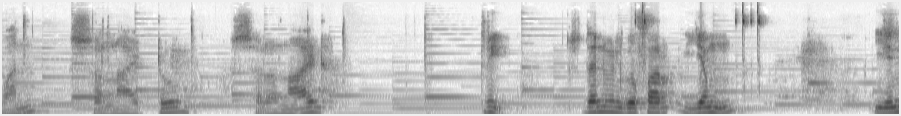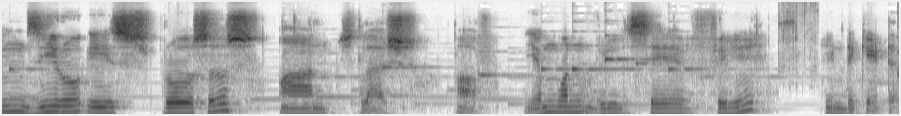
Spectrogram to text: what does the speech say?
1 solenoid 2 solenoid 3 so then we'll go for m m0 is process on slash off. M1 will say fill indicator.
